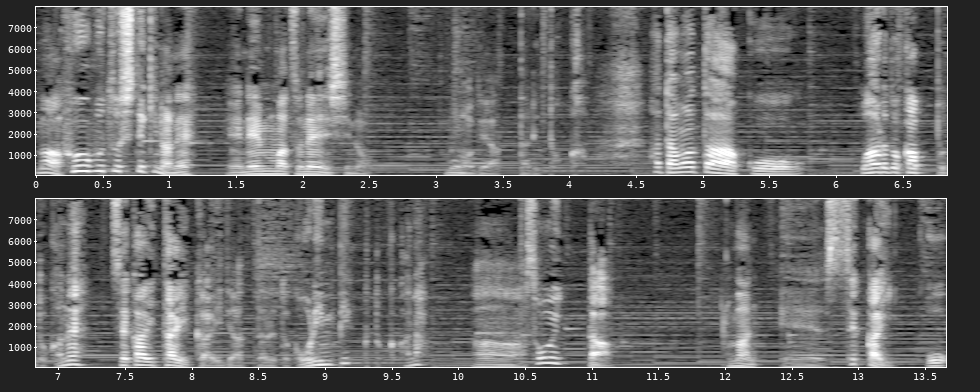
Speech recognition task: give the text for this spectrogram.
まあ、風物詩的なね、年末年始のものであったりとか、はたまた、こう、ワールドカップとかね、世界大会であったりとか、オリンピックとかかな。あそういったまあ、えー、世界を、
